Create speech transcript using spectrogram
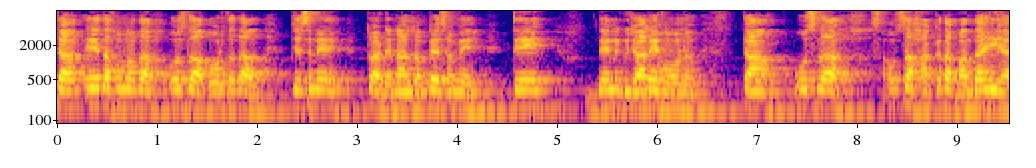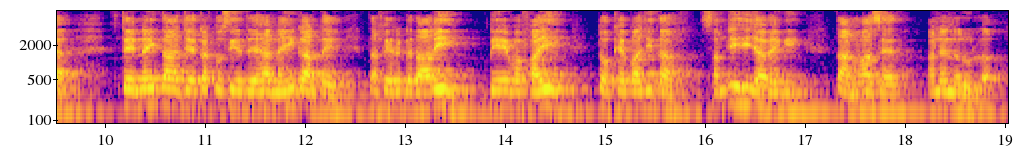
ਤਾਂ ਇਹ ਤਾਂ ਉਹਨਾਂ ਦਾ, ਉਸ ਦਾ, ਔਰਤ ਦਾ ਜਿਸ ਨੇ ਤੁਹਾਡੇ ਨਾਲ ਲੰਬੇ ਸਮੇਂ ਤੇ ਦਿਨ ਗੁਜ਼ਾਰੇ ਹੋਣ ਤਾਂ ਉਸ ਦਾ ਉਸ ਦਾ ਹੱਕ ਤਾਂ ਬੰਦਾ ਹੀ ਹੈ। ਤੇ ਨਹੀਂ ਤਾਂ ਜੇਕਰ ਤੁਸੀਂ ਅਜਿਹਾ ਨਹੀਂ ਕਰਦੇ, ਤਾਂ ਫਿਰ ਗਦਾਰੀ, ਬੇਵਫਾਈ, ਧੋਖੇਬਾਜ਼ੀ ਤਾਂ ਸਮਝੀ ਹੀ ਜਾਵੇਗੀ। ਧੰਨਵਾਦ ਸਹਿਤ ਅਨੰਦ ਨਰੂਲਾ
